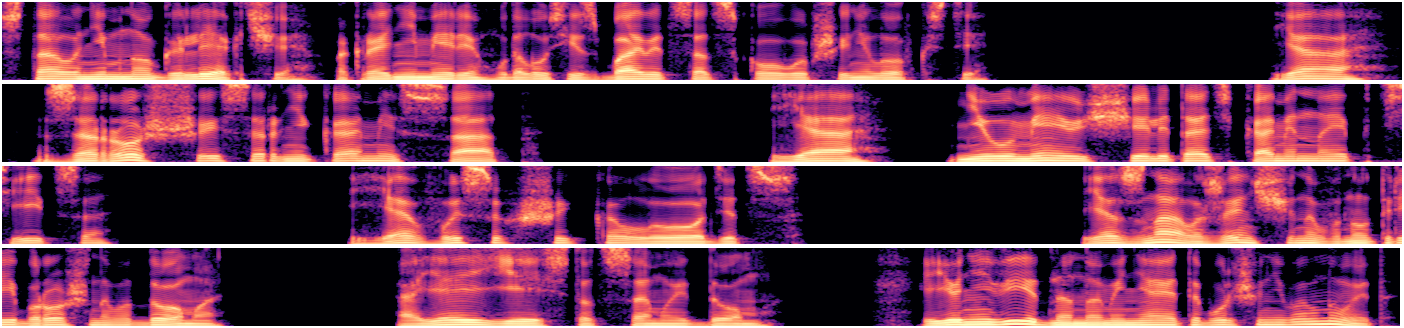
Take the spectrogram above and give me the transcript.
Стало немного легче, по крайней мере, удалось избавиться от сковывавшей неловкости. Я заросший сорняками сад. Я не умеющая летать каменная птица. Я высохший колодец. Я знал, женщина внутри брошенного дома, а я и есть тот самый дом. Ее не видно, но меня это больше не волнует.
